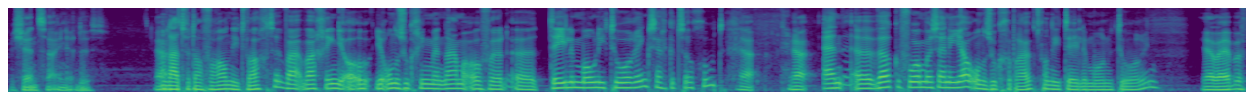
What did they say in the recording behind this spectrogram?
patiënt zijnde. Dus. Ja. Maar laten we dan vooral niet wachten. Waar, waar ging je, je onderzoek ging met name over eh, telemonitoring, zeg ik het zo goed? Ja, ja. En welke vormen zijn in jouw onderzoek gebruikt van die telemonitoring? Ja, we hebben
